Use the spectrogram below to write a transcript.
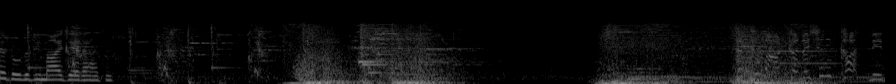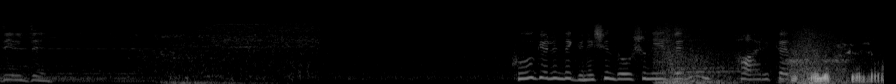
hazinelerle dolu bir maceradır. Takım arkadaşın katledildi. Kuğu Gölü'nde güneşin doğuşunu izledin mi? Harikadır. Acaba?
